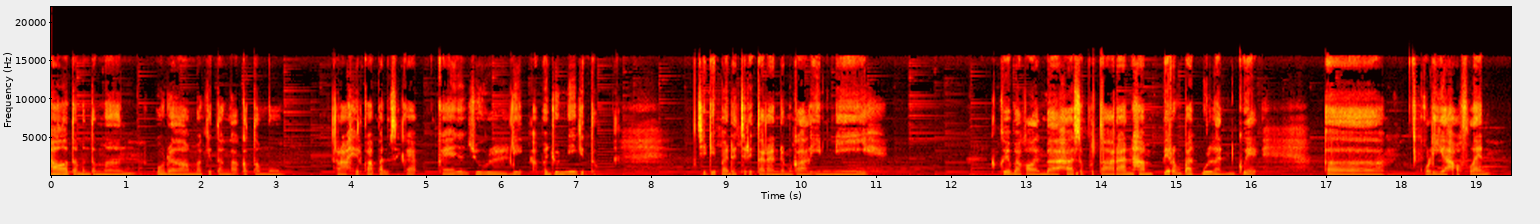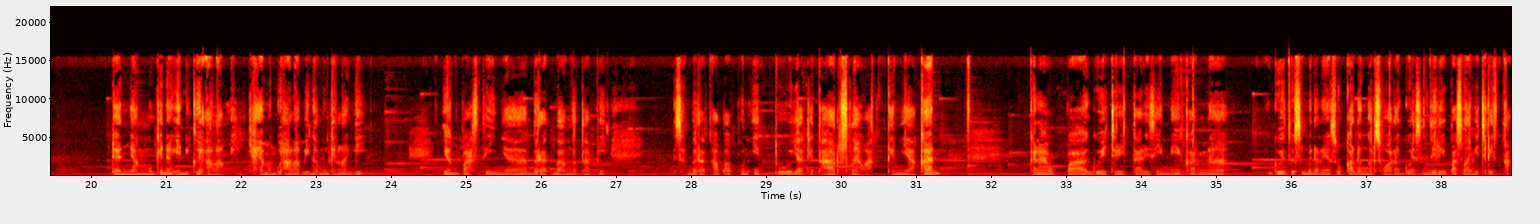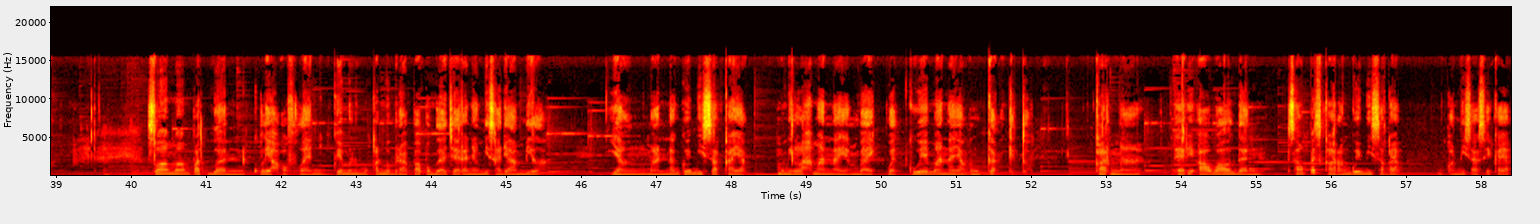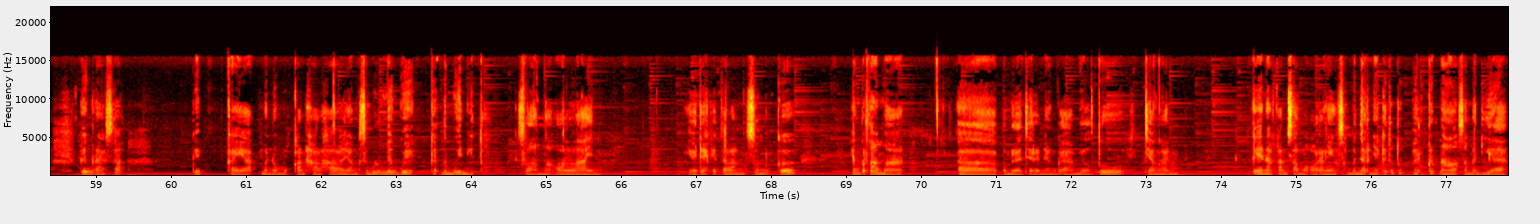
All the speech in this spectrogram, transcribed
Halo teman-teman, udah lama kita nggak ketemu. Terakhir kapan sih kayak kayaknya Juli apa Juni gitu. Jadi pada cerita random kali ini, gue bakalan bahas seputaran hampir 4 bulan gue uh, kuliah offline dan yang mungkin yang ini gue alami. Ya emang gue alami nggak mungkin lagi. Yang pastinya berat banget tapi seberat apa pun itu ya kita harus lewatin ya kan? Kenapa gue cerita di sini? Karena gue tuh sebenarnya suka dengar suara gue sendiri pas lagi cerita. Selama 4 bulan kuliah offline gue menemukan beberapa pembelajaran yang bisa diambil. Yang mana gue bisa kayak memilah mana yang baik buat gue mana yang enggak gitu. Karena dari awal dan sampai sekarang gue bisa kayak bukan bisa sih kayak gue ngerasa gue kayak menemukan hal-hal yang sebelumnya gue gak nemuin gitu selama online. Ya udah kita langsung ke yang pertama uh, pembelajaran yang gue ambil tuh jangan keenakan sama orang yang sebenarnya kita tuh baru kenal sama dia.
